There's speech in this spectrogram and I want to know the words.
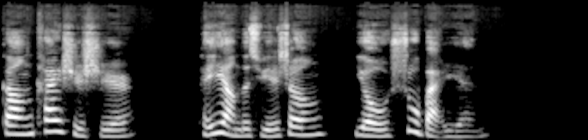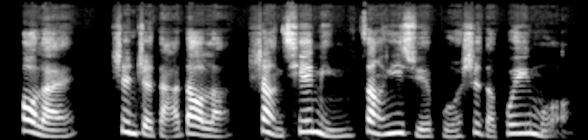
刚开始时，培养的学生有数百人。后来甚至达到了上千名藏医学博士的规模。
